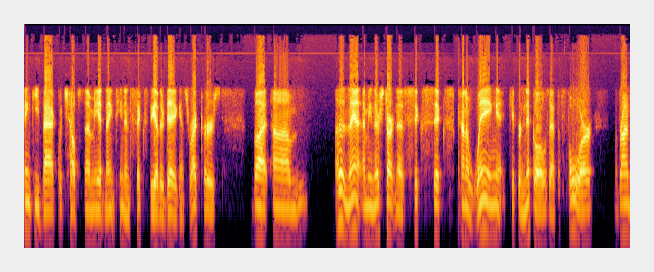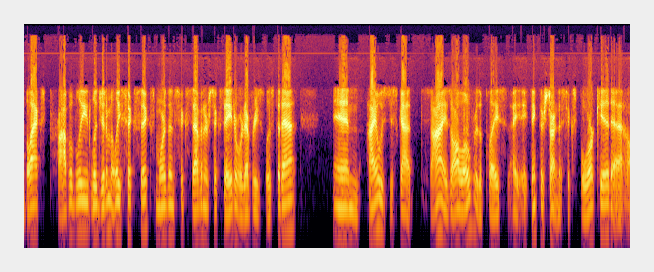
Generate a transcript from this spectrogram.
Finke back, which helps them. He had 19 and six the other day against Rutgers, but um, other than that, I mean, they're starting a six-six kind of wing. Kipper Nichols at the four. Leron Black's probably legitimately six-six, more than six-seven or six-eight or whatever he's listed at. And Iowa's just got size all over the place. I, I think they're starting a six four kid, uh,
